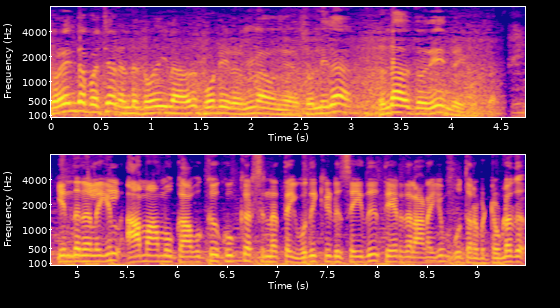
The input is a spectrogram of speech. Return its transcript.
குறைந்தபட்சம் ரெண்டு தொகுதியிலாவது போட்டியிடணும்னு அவங்க சொல்லி தான் ரெண்டாவது தொகுதியை இன்றைக்கு இந்த நிலையில் அமமுகவுக்கு குக்கர் சின்னத்தை ஒதுக்கீடு செய்து தேர்தல் ஆணையம் உத்தரவிட்டுள்ளது.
